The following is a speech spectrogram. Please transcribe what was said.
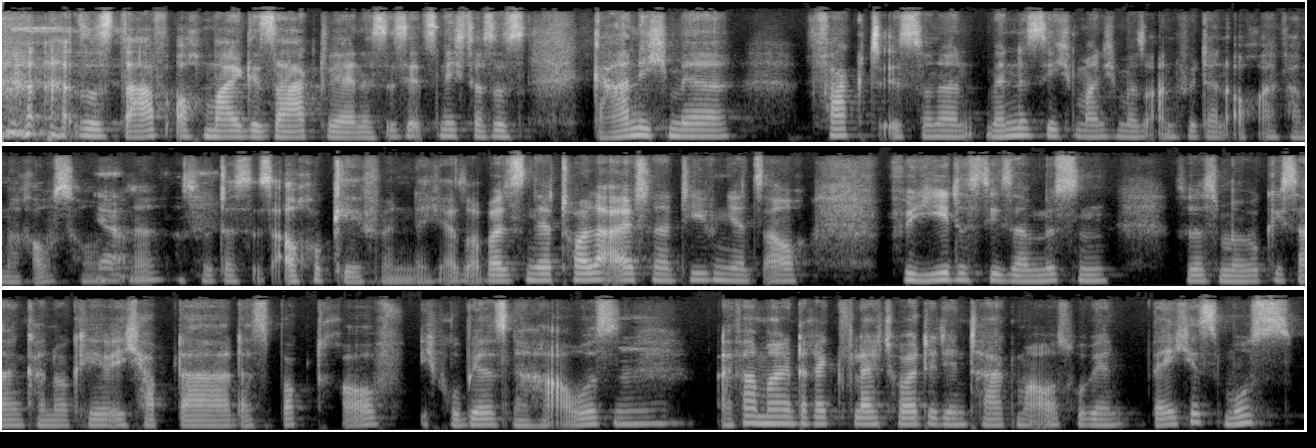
also es darf auch mal gesagt werden. Es ist jetzt nicht, dass es gar nicht mehr Fakt ist, sondern wenn es sich manchmal so anfühlt, dann auch einfach mal raushauen. Ja. Ne? Also das ist auch okay, finde ich. Also, aber es sind ja tolle Alternativen jetzt auch für jedes dieser Müssen, sodass man wirklich sagen kann, okay, ich habe da das Bock drauf, ich probiere das nachher aus. Mhm. Einfach mal direkt vielleicht heute den Tag mal ausprobieren. Welches muss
